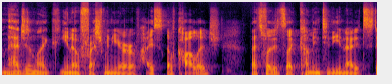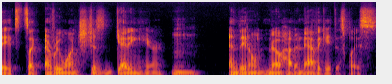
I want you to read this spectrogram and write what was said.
imagine like you know freshman year of high of college. That's what it's like coming to the United States. It's like everyone's just getting here, and they don't know how to navigate this place.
